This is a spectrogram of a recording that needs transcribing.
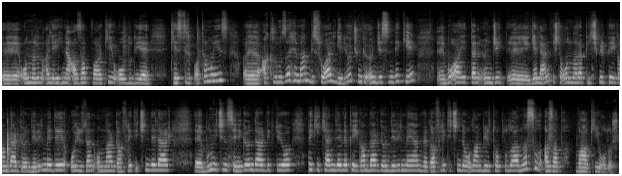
e, onların aleyhine azap vaki oldu diye kestirip atamayız. E, aklımıza hemen bir sual geliyor. Çünkü öncesindeki e, bu ayetten önce e, gelen işte onlara hiçbir peygamber gönderilmedi. O yüzden onlar gaflet içindeler. E, bunun için seni gönderdik diyor. Peki kendilerine peygamber gönderilmeyen ve gaflet içinde olan bir topluluğa nasıl azap vaki olur?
